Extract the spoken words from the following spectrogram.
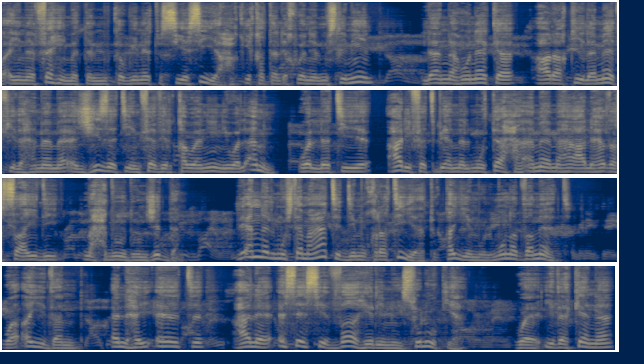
وأين فهمت المكونات السياسية حقيقة الإخوان المسلمين؟ لأن هناك عراقيل ماثلة أمام أجهزة انفاذ القوانين والأمن والتي عرفت بأن المتاح أمامها على هذا الصعيد محدود جدا. لأن المجتمعات الديمقراطية تقيم المنظمات وأيضا الهيئات على أساس الظاهر من سلوكها وإذا كان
